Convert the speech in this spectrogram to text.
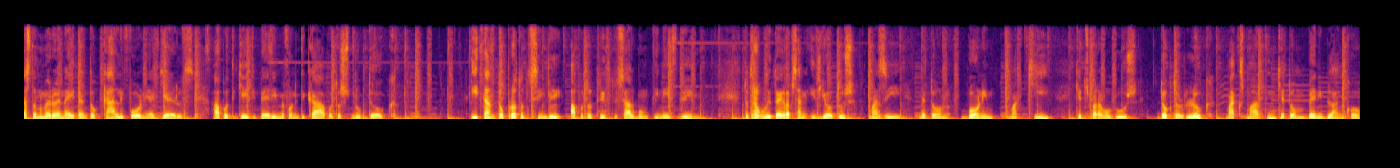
στο νούμερο 1 ήταν το California Girls από την Katy Perry με φωνητικά από το Snoop Dogg. Ήταν το πρώτο της single από το τρίτο της άλμπουμ Teenage Dream. Το τραγούδι το έγραψαν οι δυο τους μαζί με τον Bonnie McKee και τους παραγωγούς Dr. Luke, Max Martin και τον Benny Blanco.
